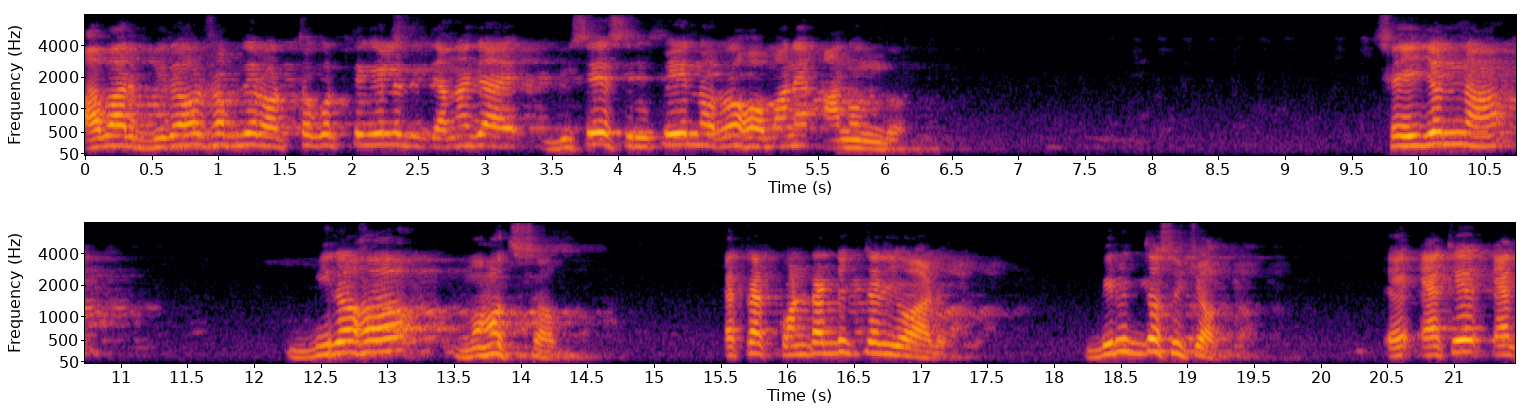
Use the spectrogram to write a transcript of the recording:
আবার বিরহ শব্দের অর্থ করতে গেলে জানা যায়, বিশেষ রূপে ন রহ মানে আনন্দ। সেই জন্য বিরহ মহোৎসব, একটা কন্ট্রাডিক্টরি ওয়ার্ড বিরুদ্ধ সূচক একে, এক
